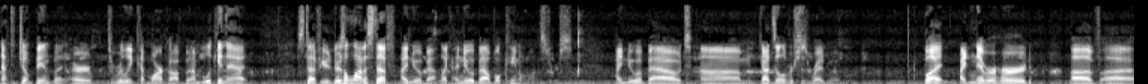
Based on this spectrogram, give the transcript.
not to jump in, but or to really cut Mark off, but I'm looking at stuff here. There's a lot of stuff I knew about. Like I knew about volcano monsters. I knew about um, Godzilla versus Red Moon, but I'd never heard of uh,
